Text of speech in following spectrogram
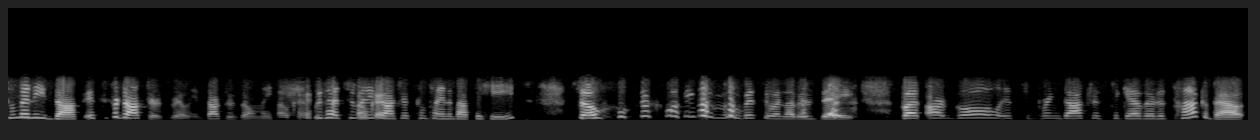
too many doc. It's for doctors, really, doctors only. Okay. We've had too many Okay. doctors complain about the heat, so we're going to move it to another date. But our goal is to bring doctors together to talk about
